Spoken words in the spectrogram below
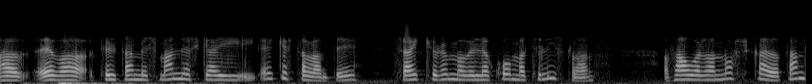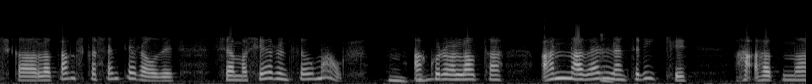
að ef að til dæmis manneskja í Egiptalandi sækjur um að vilja koma til Íslands að þá er það norska eða danska eða danska sendiráði sem að sér um þau mál. Mhm. Akkur að láta annað erlend ríki hérna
